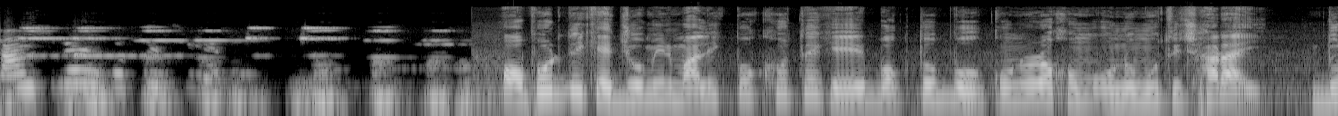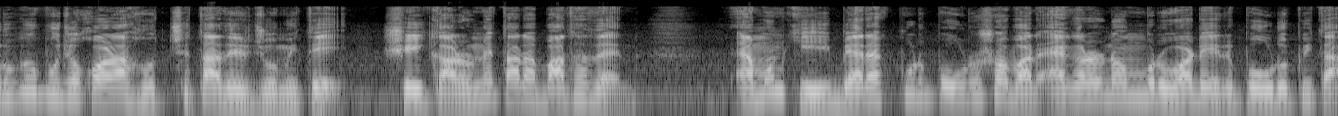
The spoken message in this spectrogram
কাউন্সিলর উপস্থিত ছিলেন। অপরদিকে জমির মালিক পক্ষ থেকে বক্তব্য কোনো রকম অনুমতি ছাড়াই দুর্গাপুজো করা হচ্ছে তাদের জমিতে। সেই কারণে তারা বাধা দেন। এমনকি ব্যারাকপুর পৌরসভার এগারো নম্বর ওয়ার্ডের পৌরপিতা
